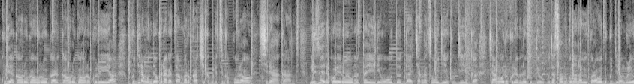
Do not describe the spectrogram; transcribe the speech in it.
Kuriya gahoro gahoro ga- gahoro gahoro kuriya kugira ngo ndebe ko ari agatambaro kacikaguritse ngakuraho nshyireho akandi. Nizere ko rero wowe umutayeri wowe udoda cyangwa se wowe ugiye kubyiga cyangwa uri kureba ino videwo udasanzwe unanabikora wenda kugira ngo urebe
